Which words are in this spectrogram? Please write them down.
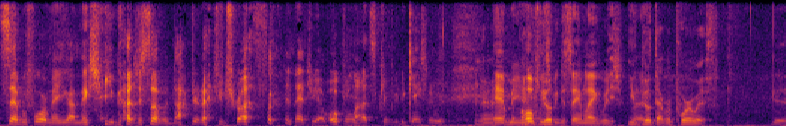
said before, man, you gotta make sure you got yourself a doctor that you trust and that you have open lines of communication with, Yeah. and I mean, hopefully built- speak the same language. You've But- built that rapport with. Yeah.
